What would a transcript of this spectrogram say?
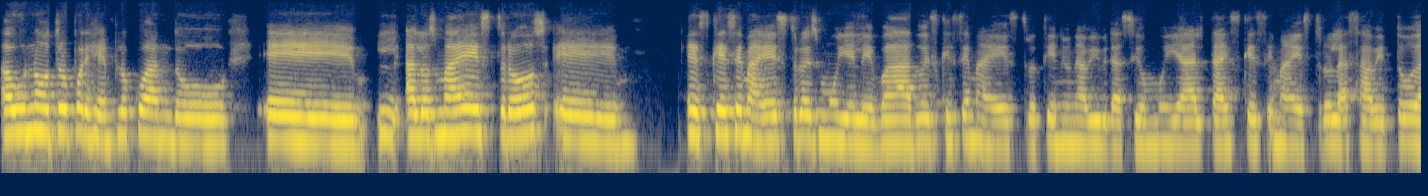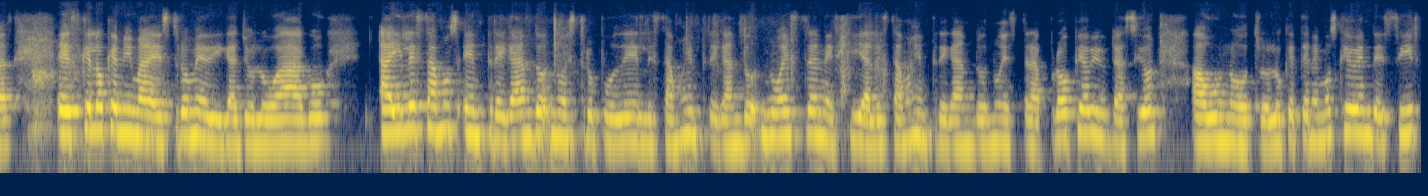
a un otro, por ejemplo, cuando eh, a los maestros, eh, es que ese maestro es muy elevado, es que ese maestro tiene una vibración muy alta, es que ese maestro la sabe todas, es que lo que mi maestro me diga yo lo hago, ahí le estamos entregando nuestro poder, le estamos entregando nuestra energía, le estamos entregando nuestra propia vibración a un otro. Lo que tenemos que bendecir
